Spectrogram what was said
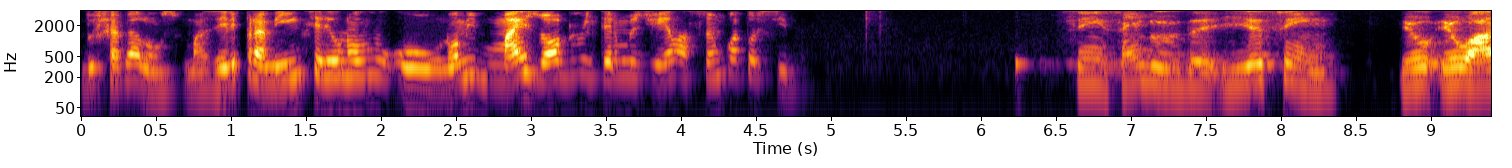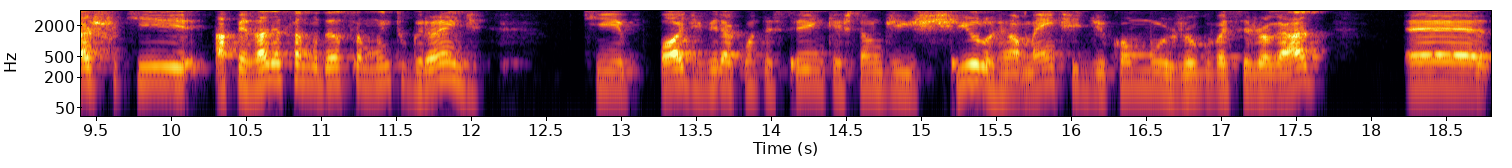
do Xabi Alonso. Mas ele, para mim, seria o, novo, o nome mais óbvio em termos de relação com a torcida. Sim, sem dúvida. E assim, eu, eu acho que, apesar dessa mudança muito grande, que pode vir a acontecer em questão de estilo, realmente, de como o jogo vai ser jogado, é,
